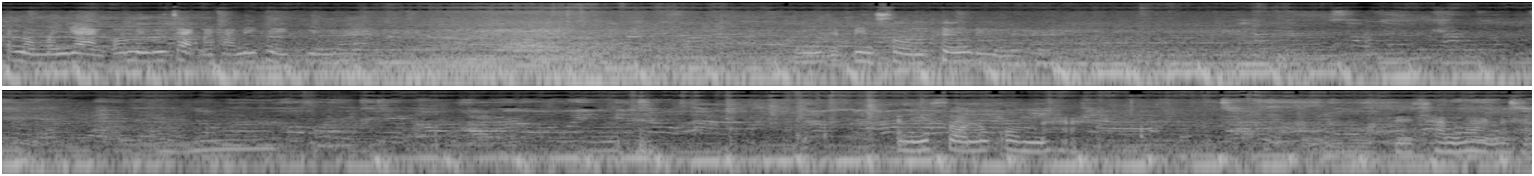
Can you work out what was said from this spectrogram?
ขนมบางอย่างก็ไม่รู้จักนะคะ ไม่เคยกินเลยนี่จะเป็นโซนเครื่องดื่มนะคะ นี้โซนลูกอมนะคะแฟชั่นมากนะคะ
